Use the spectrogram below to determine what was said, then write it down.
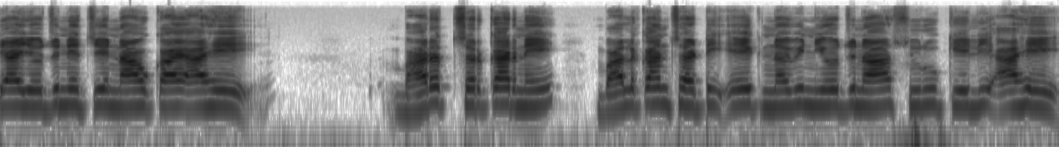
त्या योजनेचे नाव काय आहे? भारत सरकारने बालकांसाठी एक नवीन योजना सुरू केली आहे.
